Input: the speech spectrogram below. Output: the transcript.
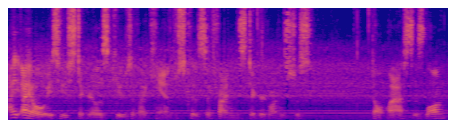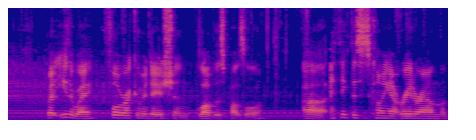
I, I always use stickerless cubes if I can, just because I find the stickered ones just don't last as long. But either way, full recommendation. Love this puzzle. Uh, I think this is coming out right around the,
